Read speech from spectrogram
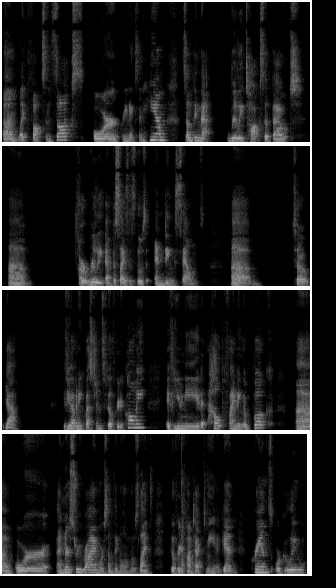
um, like Fox and Socks or Green Eggs and Ham, something that really talks about um, or really emphasizes those ending sounds. Um, so, yeah. If you have any questions, feel free to call me. If you need help finding a book um, or a nursery rhyme or something along those lines, feel free to contact me. Again, crayons or glue,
